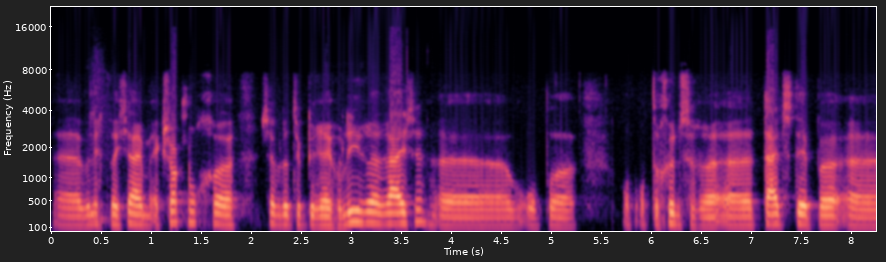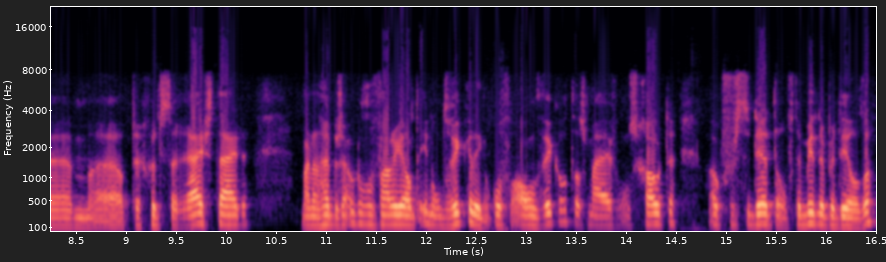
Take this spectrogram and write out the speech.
wellicht weet jij hem exact nog. ze hebben natuurlijk de reguliere reizen op, op, op de gunstige tijdstippen, ehm, op de gunstige reistijden. Maar dan hebben ze ook nog een variant in ontwikkeling of al ontwikkeld. Dat is mij even ontschoten. Ook voor studenten of de minder bedeelden.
